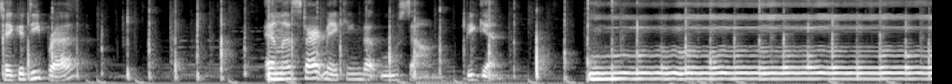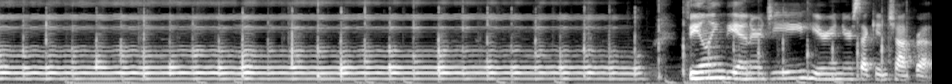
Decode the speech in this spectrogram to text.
take a deep breath, and let's start making the ooh sound. Begin. Ooh. Feeling the energy here in your second chakra.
